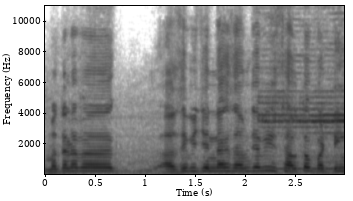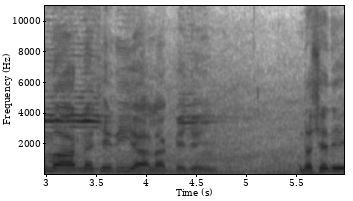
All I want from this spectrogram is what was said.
ਮਤਲਬ ਅਸੀਂ ਵੀ ਜਿੰਨਾ ਕੁ ਸਮਝਿਆ ਵੀ ਸਭ ਤੋਂ ਵੱਡੀ ਮਾਰ ਨਸ਼ੇ ਦੀ ਆ ਇਲਾਕੇ 'ਚ ਜੀ। ਨਸ਼ੇ ਦੀ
